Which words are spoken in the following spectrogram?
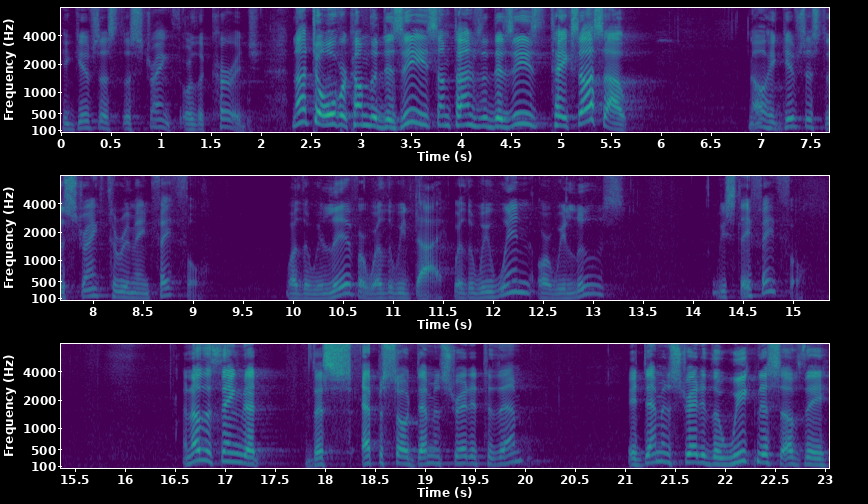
He gives us the strength or the courage not to overcome the disease, sometimes the disease takes us out. No, He gives us the strength to remain faithful, whether we live or whether we die, whether we win or we lose, we stay faithful. Another thing that this episode demonstrated to them, it demonstrated the weakness of the,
